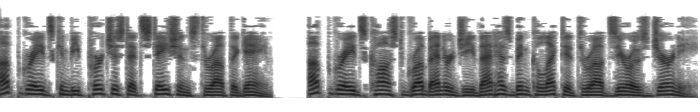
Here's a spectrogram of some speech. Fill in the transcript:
Upgrades can be purchased at stations throughout the game. Upgrades cost grub energy that has been collected throughout Zero's journey.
